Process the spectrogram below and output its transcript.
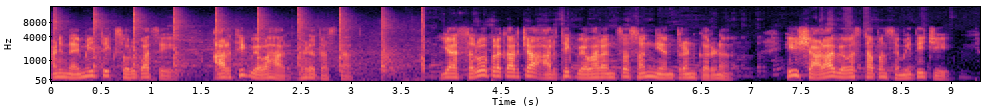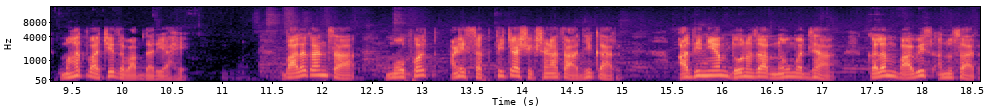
आणि नैमित्तिक स्वरूपाचे आर्थिक व्यवहार घडत असतात. या सर्व प्रकारच्या आर्थिक व्यवहारांचं संनियंत्रण करणं ही शाळा व्यवस्थापन समितीची महत्त्वाची जबाबदारी आहे. बालकांचा मोफत आणि सक्तीच्या शिक्षणाचा अधिकार. अधिनियम दोन हजार नऊमधल्या कलम बावीस अनुसार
